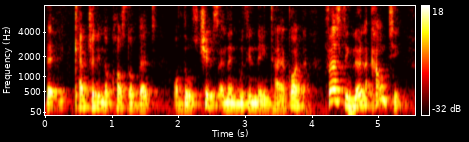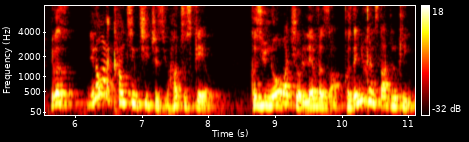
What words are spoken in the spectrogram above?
That captured in the cost of that of those chips and then within the entire quarter. First thing learn accounting because you know what accounting teaches you how to scale because you know what your levers are because then you can start looking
